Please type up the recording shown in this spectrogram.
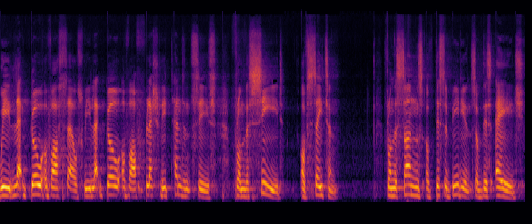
We let go of ourselves, we let go of our fleshly tendencies from the seed of Satan, from the sons of disobedience of this age,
